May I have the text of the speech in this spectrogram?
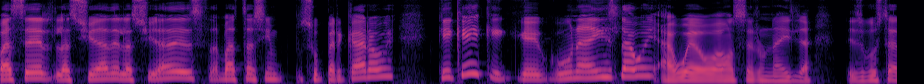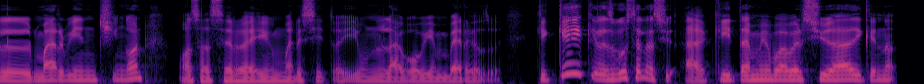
va a ser la ciudad de las ciudades, va a estar súper caro, güey. ¿Qué, qué? ¿Que, una isla, güey? A huevo, vamos a hacer una isla. ¿Les gusta el mar bien chingón? Vamos a hacer ahí un marecito, ahí un lago bien vergas, güey. ¿Qué, qué? ¿Que les gusta la ciudad? Aquí también va a haber ciudad y que no.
